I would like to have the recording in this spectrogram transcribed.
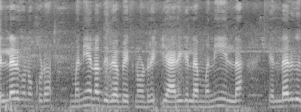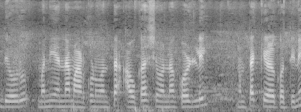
ಎಲ್ಲರಿಗೂ ಕೂಡ ಮನಿ ಅನ್ನೋದು ಇರಬೇಕು ನೋಡ್ರಿ. ಯಾರಿಗೆಲ್ಲ, ಮನಿ ಇಲ್ಲ. ಎಲ್ಲರಿಗೂ ದೇವರು ಮನಿಯನ್ನು ಮಾಡ್ಕೊಳುವಂಥ ಅವಕಾಶವನ್ನು ಕೊಡಲಿ ಅಂತ ಕೇಳ್ಕೊತೀನಿ.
